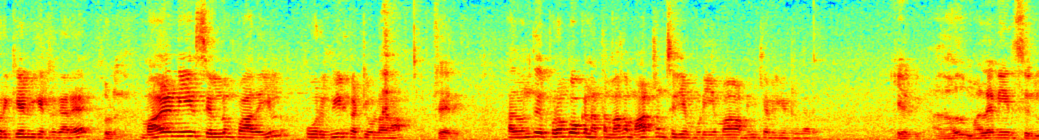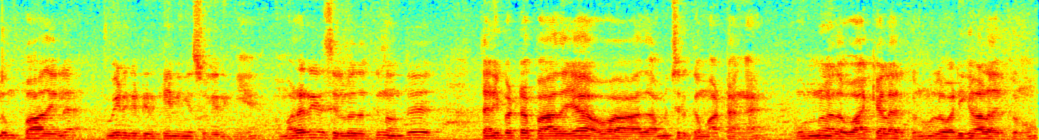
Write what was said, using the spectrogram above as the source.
ஒரு கேள்வி கேட்டிருக்காரு. சொல்லுங்கள் மழைநீர் செல்லும் பாதையில் ஒரு வீடு கட்டியுள்ளாராம். சரி. அது வந்து புறம்போக்கு நத்தமாக மாற்றம் செய்ய முடியுமா அப்படின்னு கேள்வி கேட்டிருக்காரு. கேள்வி. அதாவது மழைநீர் செல்லும் பாதையில் வீடு கட்டியிருக்கேன்னு நீங்கள் சொல்லியிருக்கீங்க. மழைநீர் செல்வதற்குன்னு வந்து தனிப்பட்ட பாதையாக அதை அமைச்சிருக்க மாட்டாங்க. ஒன்று அதை வாய்க்காலாக இருக்கணும் இல்லை வடிகாலாக இருக்கணும்.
